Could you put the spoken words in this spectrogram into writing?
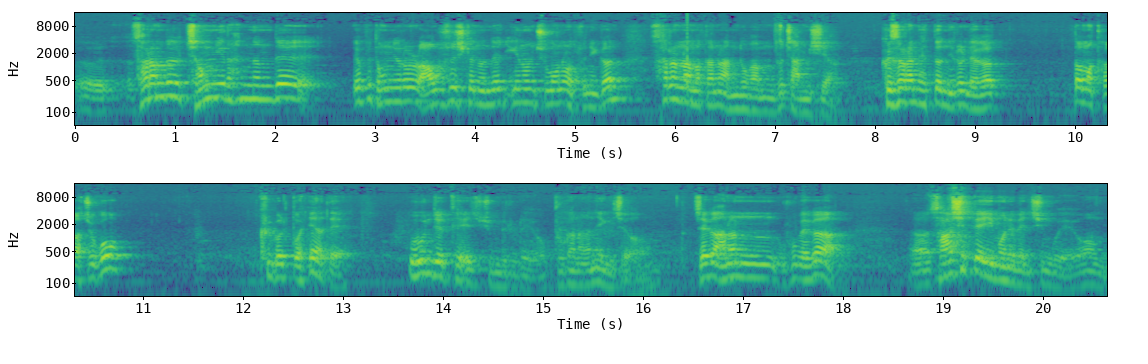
어, 사람들 정리를 했는데 옆에 동료를 아웃을 시켰는데 인원 충원은 없으니까 살아남았다는 안도감도 잠시야. 그 사람이 했던 일을 내가 떠맡아가지고 그걸 또 해야 돼. 언제 퇴직 준비를 해요? 불가능한 얘기죠. 제가 아는 후배가 어, 40대 임원이 된 친구예요.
